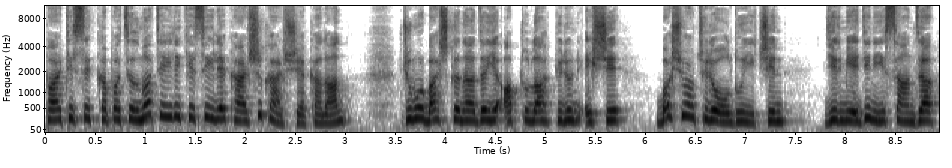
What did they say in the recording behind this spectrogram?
partisi kapatılma tehlikesiyle karşı karşıya kalan, Cumhurbaşkanı adayı Abdullah Gül'ün eşi başörtülü olduğu için 27 Nisan'da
